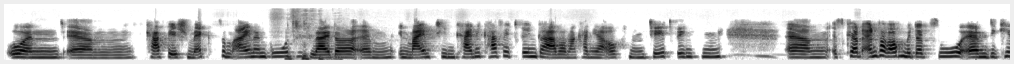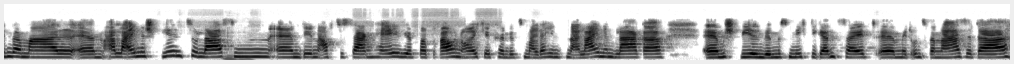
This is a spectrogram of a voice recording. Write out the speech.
und ähm, Kaffee schmeckt zum einen gut. Leider in meinem Team keine Kaffeetrinker, aber man kann ja auch einen Tee trinken. Es gehört einfach auch mit dazu, die Kinder mal alleine spielen zu lassen, mhm. ähm, denen auch zu sagen, hey, wir vertrauen euch, ihr könnt jetzt mal da hinten allein im Lager ähm, spielen, wir müssen nicht die ganze Zeit äh, mit unserer Nase da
